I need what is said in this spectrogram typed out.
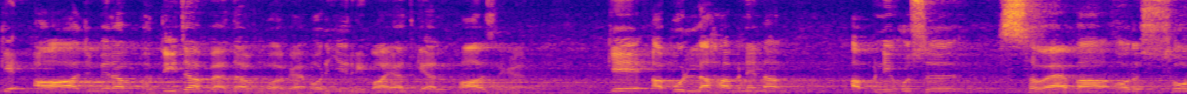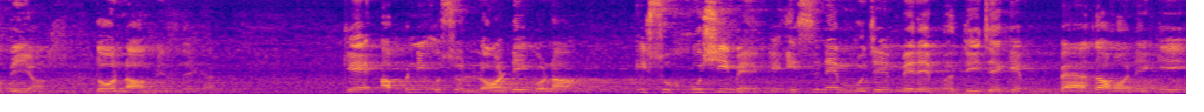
کہ آج میرا بھتیجا پیدا ہوا گیا اور یہ روایت کے الفاظ ہیں کہ ابو لہب نے نا اپنی اس سویبہ اور صوبیہ دو نام ملتے گئے۔ کہ اپنی اس لونڈی کو نا اس خوشی میں کہ اس نے مجھے میرے بھتیجے کے پیدا ہونے کی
